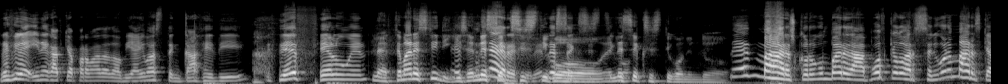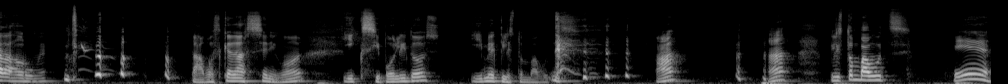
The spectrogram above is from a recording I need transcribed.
Ρε φίλε, είναι κάποια πράγματα τα οποία είμαστε κάθετοι, δεν θέλουμε. Ναι, θέμα είναι αισθητικής, Ε, είναι ναι, ρε φίλε, σεξιστικό, είναι σεξιστικό. είναι σεξιστικό είναι το... Δεν μ' άρεσε, κοροκούν πάρε τα πόθηκια του αρσενικού, δεν μ' άρεσε και να τα θωρούμε. Τα απόθηκα του αρσενικών, ή ξυπόλυτος ή με κλειστόν παπούτσι. Α, α, Κλείς τον παπούτσι. ε,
